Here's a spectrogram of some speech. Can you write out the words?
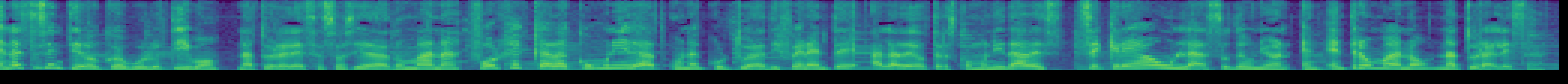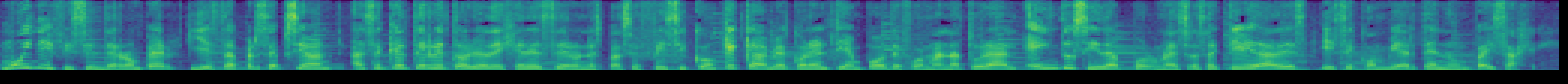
En este sentido coevolutivo, naturaleza-sociedad humana, forja cada comunidad una cultura diferente a la de otras comunidades. Se crea un lazo de unión entre humano-naturaleza, muy difícil de romper, y esta percepción hace que el territorio deje de ser un espacio físico que cambia con el tiempo de forma natural e inducida por nuestras actividades y se convierte en un paisaje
